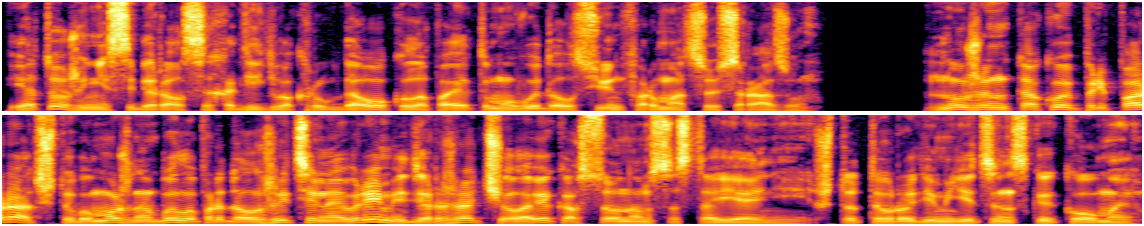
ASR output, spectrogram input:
я тоже не собирался ходить вокруг да около, поэтому выдал всю информацию сразу. Нужен такой препарат, чтобы можно было продолжительное время держать человека в сонном состоянии, что-то вроде медицинской комы».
